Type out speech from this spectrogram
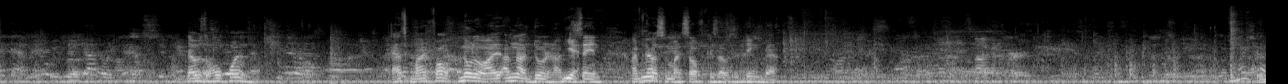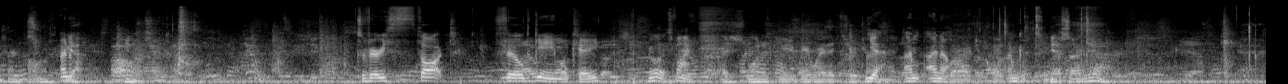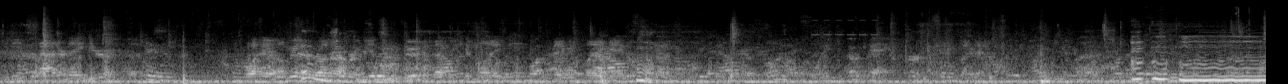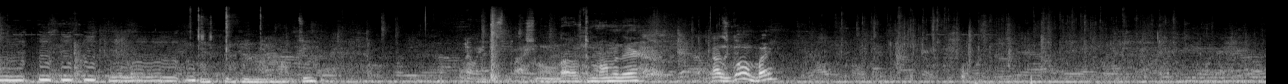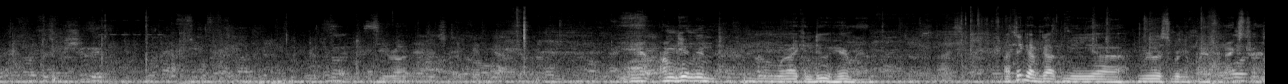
That was the whole point of that. That's my fault. No, no, I, I'm not doing it. I'm Yeah. just saying I'm No. cussing myself because I was a dingbat. I know. Oh. It's a very thought-filled game. Okay. No, it's fine. I just wanted you to be aware that it's your turn. Yeah, I'm. I know. Before I declare I'm good. Yes, I do. Well, hey, I'm gonna run over and get some food and then we can like maybe play a game. sometime. Now we can splash some love to Mama there. How's it going, buddy? I'm getting in doing what I can do here, man. I think I've got me uh, realistic wicked plan for next turn,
